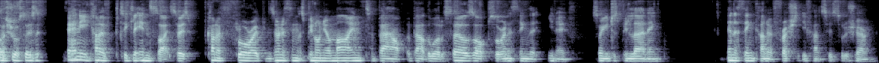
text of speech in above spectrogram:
Oh, sure. So, is it any kind of particular insight? So, it's kind of floor open. Is there anything that's been on your mind about about the world of sales ops, or anything that you know, something you've just been learning? Anything kind of fresh that you fancy sort of sharing?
